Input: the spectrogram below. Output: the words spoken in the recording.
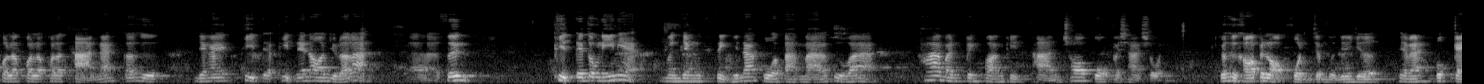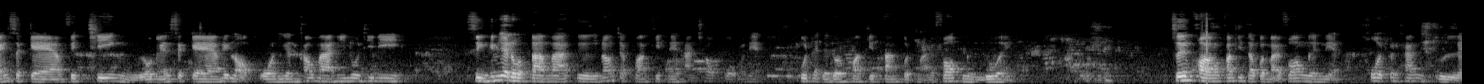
คนละคนละคนละฐานนะ ก็คือยังไงผิดเนี่ยผิดแน่นอนอยู่แล้วล่ะซึ่งผิดในตรงนี้เนี่ย มันยังสิ่งที่น่ากลัวตามมาก็คือว่า ถ้ามันเป็นความผิดฐานช่อโกงประชาชน ก็คือเขาไปหลอกคนจำนวนเยอะๆใช่ไหมพวกแก๊งสแกมฟิชชิงโรแมนต์สแกมให้หลอกโอนเงินเข้ามาที่นู่นที่นี่ สิ่งที่มันจะโดนตามมาคือนอกจากความผิดในฐานช่อโกงแล้วเนี่ย คุณอาจจะโดนความผิดตามกฎหมายฟอกเงินด้วย ซึ่งความความผิดตามกฎหมายฟอกเงินเนี่ยโทษค่อนข้างรุนแร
